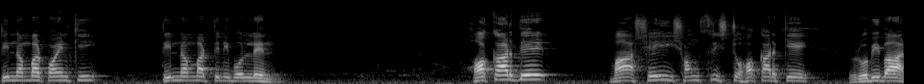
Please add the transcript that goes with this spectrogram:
তিন নম্বর পয়েন্ট কি? তিন নম্বর তিনি বললেন, হকারদের বা সেই সংশ্লিষ্ট হকারকে রবিবার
